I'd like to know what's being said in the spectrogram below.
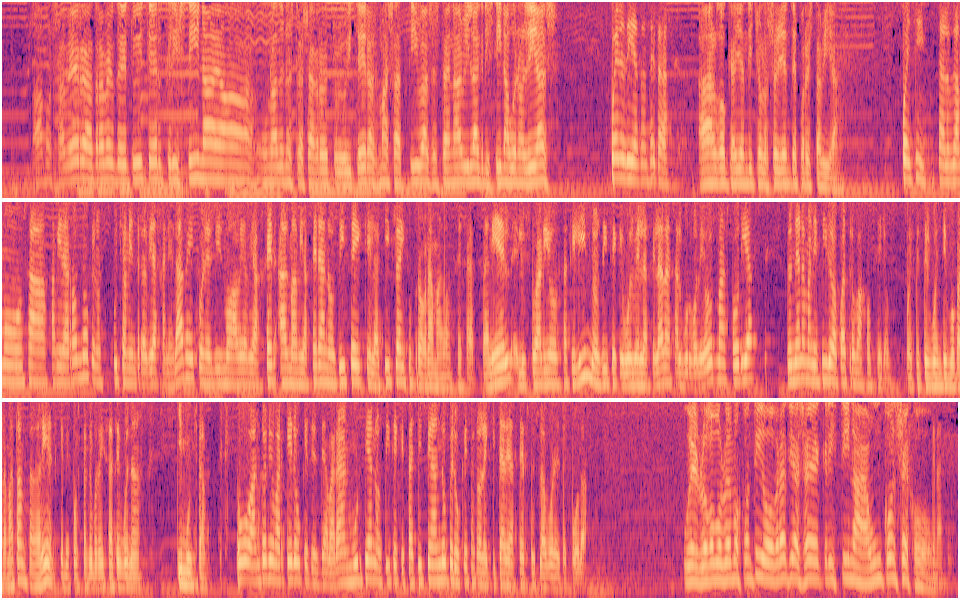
Vamos a ver a través de Twitter, Cristina, una de nuestras agrotuiteras más activas, está en Ávila. Cristina, buenos días. Buenos días, don Algo que hayan dicho los oyentes por esta vía. Pues sí, saludamos a Javier Arrondo, que nos escucha mientras viaja en el AVE. Con el mismo AVE viajer, Alma Viajera nos dice que la chifla hizo un programa, don César. Daniel, el usuario Sacilín, nos dice que vuelven las heladas al Burgo de Osma, Soria, donde han amanecido a 4 bajo cero. Pues este es buen tiempo para matanza, Daniel, que me consta que por ahí se hace buena y mucha. O Antonio Barquero, que desde Abarán, Murcia, nos dice que está chispeando, pero que eso no le quita de hacer sus labores de poda. Pues luego volvemos contigo. Gracias, eh, Cristina. Un consejo. Gracias.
